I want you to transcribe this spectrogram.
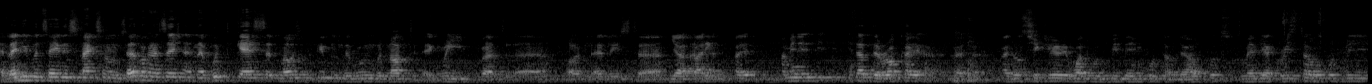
and then you would say this maximum self-organization, and I would guess that most of the people in the room would not agree, but, uh, or at least, uh, Yeah, I I, think. I, I mean, it- it- is that the rock, I, I, I don't see clearly what would be the input and the output. Maybe a crystal would be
